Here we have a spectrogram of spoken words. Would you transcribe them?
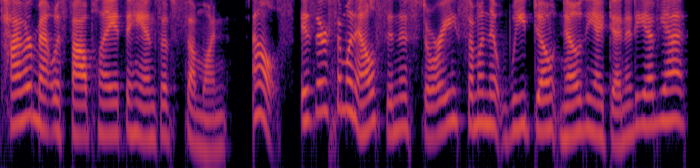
Tyler met with foul play at the hands of someone else. Is there someone else in this story? Someone that we don't know the identity of yet?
